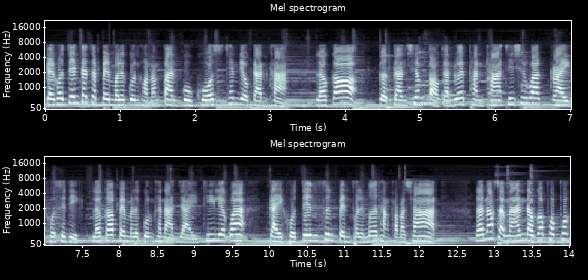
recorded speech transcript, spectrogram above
ไกลโคเจนก็จะเป็นโมเลกุลของน้ำตาลกลูโคสเช่นเดียวกันค่ะ แล้วก็เกิดการเชื่อมต่อกันด้วยพันธะที่ชื่อว่าไกลโคซิดิก แล้วก็เป็นโมเลกุลขนาดใหญ่ที่เรียกว่าไกลโคเจน ซึ่งเป็นโพลิเมอร์ทางธรรมชาติ และนอกจากนั้นเราก็พบพวก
